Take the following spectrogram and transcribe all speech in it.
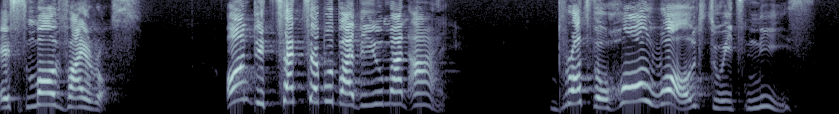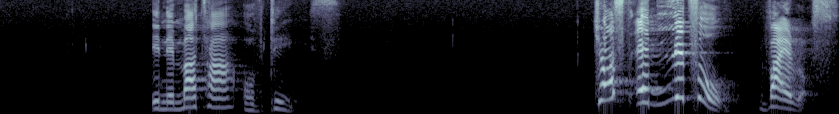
a small virus, undetectable by the human eye, brought the whole world to its knees in a matter of days. Just a little virus.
